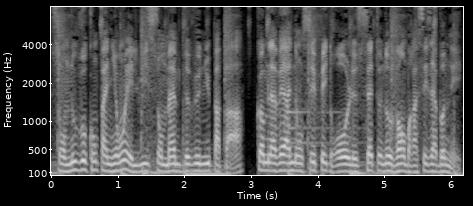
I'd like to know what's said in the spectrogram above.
son nouveau compagnon et lui sont même devenus papa, comme l'avait annoncé Pedro le 7 novembre à ses abonnés.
